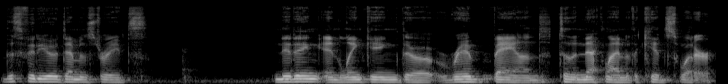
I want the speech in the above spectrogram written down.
this video demonstrates knitting and linking the rib band to the neckline of the kid's sweater.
